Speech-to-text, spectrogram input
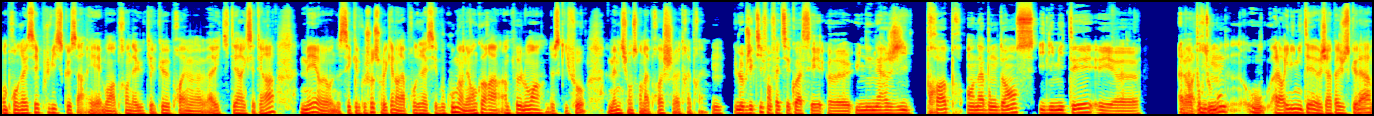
On progressait plus vite que ça. Et bon, après, on a eu quelques problèmes avec ITER, etc. Mais c'est quelque chose sur lequel on a progressé beaucoup, mais on est encore un peu loin de ce qu'il faut, même si on s'en approche très près. Mm. L'objectif, en fait, c'est quoi? C'est une énergie propre, en abondance, illimitée et alors, pour tout le monde. ou alors illimité euh, j'irai pas jusque là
